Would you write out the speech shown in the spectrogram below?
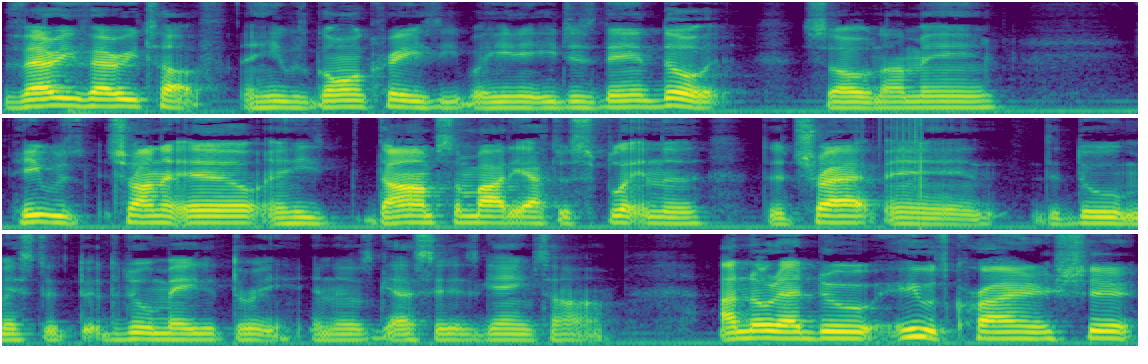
Very, very tough. And he was going crazy, but he he just didn't do it. So, I mean, he was trying to ill and he domed somebody after splitting the, the trap and the dude missed it. The dude made it three and it was guess his game time. I know that dude. He was crying and shit.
